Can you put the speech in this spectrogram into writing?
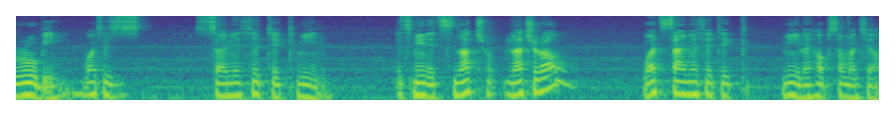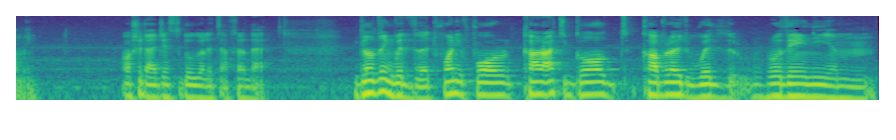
ruby. What does cyanotheric mean? It's mean it's not natural? What cyanotheric mean? I hope someone tell me. Or should I just Google it after that? Gilding with the 24 karat gold covered with ruthenium.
